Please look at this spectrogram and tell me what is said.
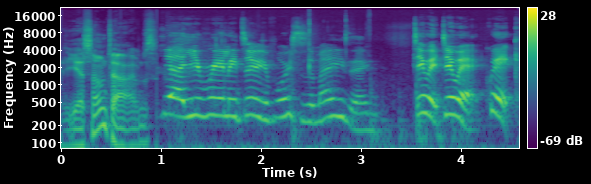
yeah, sometimes. Yeah, you really do. Your voice is amazing. Do it, do it, quick.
